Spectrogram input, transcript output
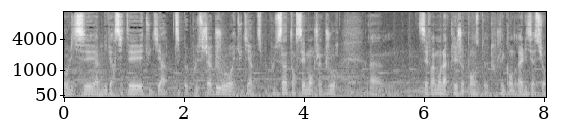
au lycée, à l'université, étudier un petit peu plus chaque jour, étudier un petit peu plus intensément chaque jour. C'est vraiment la clé, je pense, de toutes les grandes réalisations.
